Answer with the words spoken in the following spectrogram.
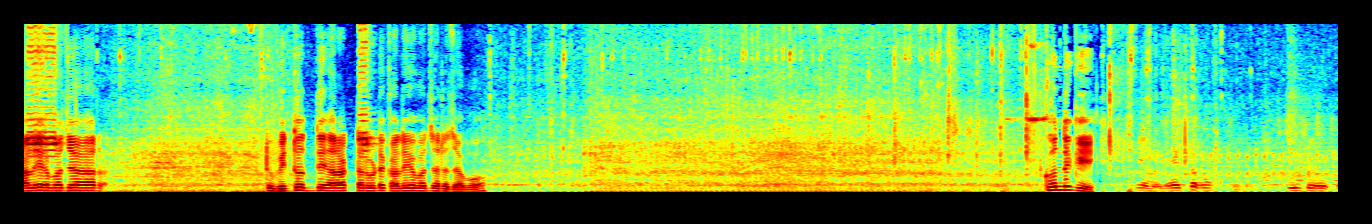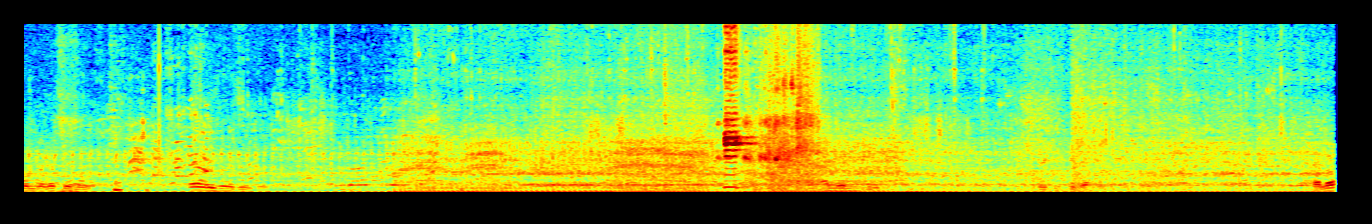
কালিয়া বাজার, একটু ভিতর দিয়ে আর একটা রোডে কালিয়া বাজারে যাব। কোন দিকে? হ্যালো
